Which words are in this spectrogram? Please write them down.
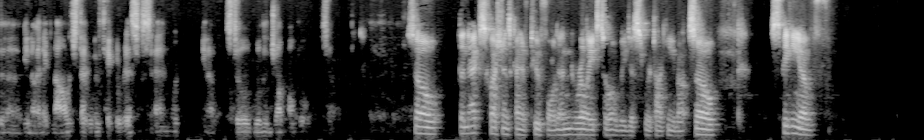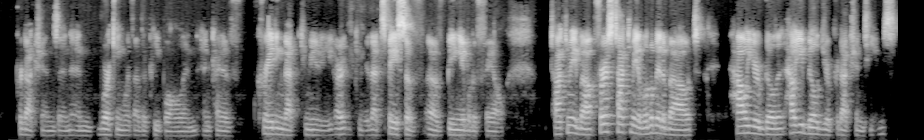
uh, you know, and acknowledge that we're going to take the risks, and we're you know still willing to jump on board. So So the next question is kind of twofold and relates to what we just were talking about. So speaking of productions and, and working with other people and, and kind of creating that community or that space of, of being able to fail. Talk to me about first talk to me a little bit about how you're building how you build your production teams,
